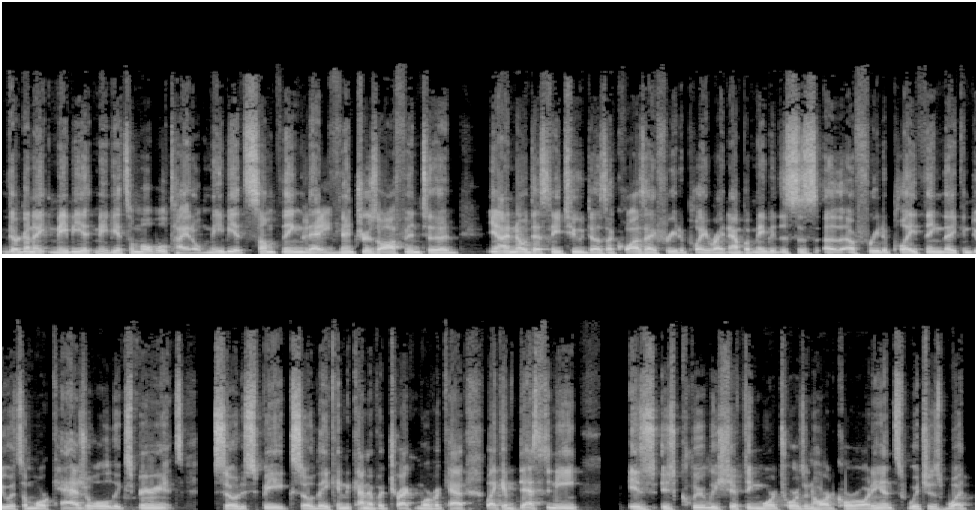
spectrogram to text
they're gonna maybe it maybe it's a mobile title maybe it's something Could that be. ventures off into you know i know destiny 2 does a quasi free to play right now but maybe this is a, a free to play thing they can do it's a more casual experience so to speak so they can kind of attract more of a cat like if destiny is is clearly shifting more towards an hardcore audience which is what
